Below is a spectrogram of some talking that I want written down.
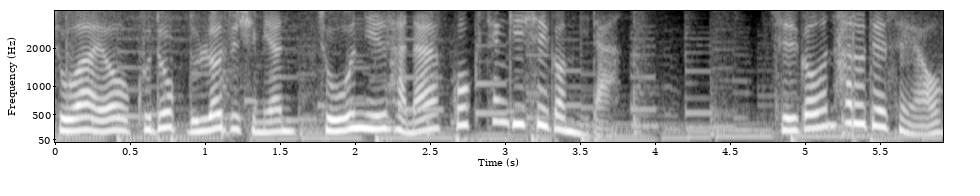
좋아요, 구독 눌러주시면 좋은 일 하나 꼭 생기실 겁니다. 즐거운 하루 되세요.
